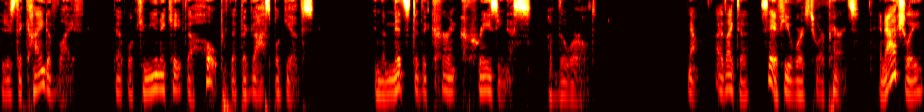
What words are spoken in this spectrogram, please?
It is the kind of life that will communicate the hope that the gospel gives in the midst of the current craziness of the world. Now, I'd like to say a few words to our parents, and actually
